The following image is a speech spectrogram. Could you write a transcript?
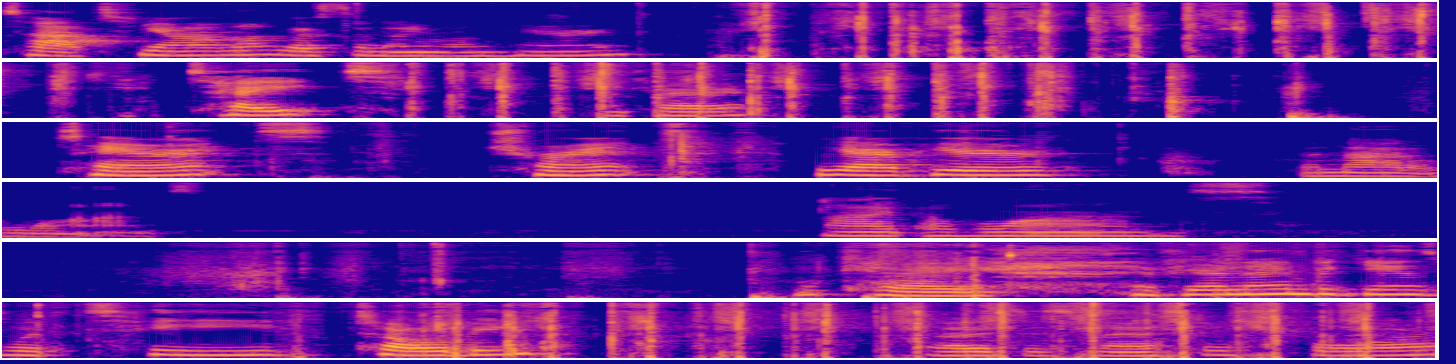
Tatiana, that's the name I'm hearing. Tate. Okay. Terrence. Trent. We have here the Knight of Wands. Knight of Wands. Okay, if your name begins with T, Toby, what is this message for?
